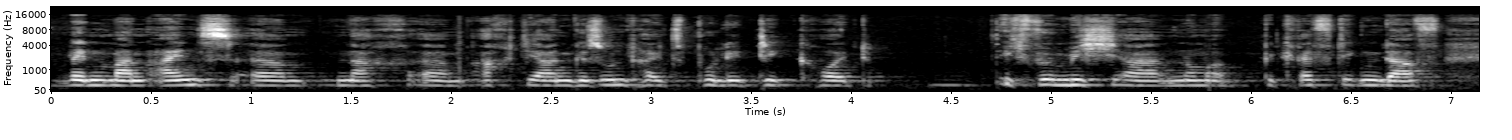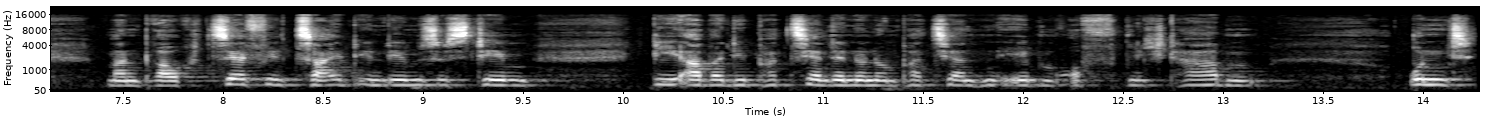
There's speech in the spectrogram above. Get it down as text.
Wenn man eins ähm, nach ähm, acht Jahren Gesundheitspolitik heute ich für mich äh, nochmal bekräftigen darf, man braucht sehr viel Zeit in dem System, die aber die Patientinnen und Patienten eben oft nicht haben. Und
